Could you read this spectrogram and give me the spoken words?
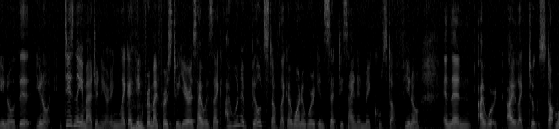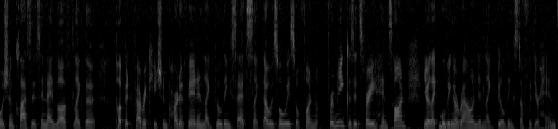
you know, the you know Disney Imagineering. Like I think Mhm. for my first two years, I was like, I want to build stuff. Like I want to work in set design and make cool stuff, you know. And then I worked. I like took stop motion classes, and I loved like the puppet fabrication part of it and like building sets. Like that was always so fun for me because it's very hands on. You're like moving around and like building stuff with your hands.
